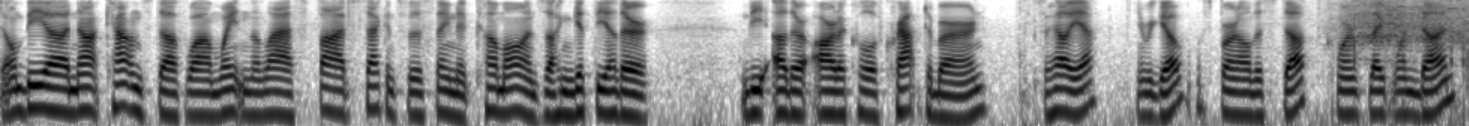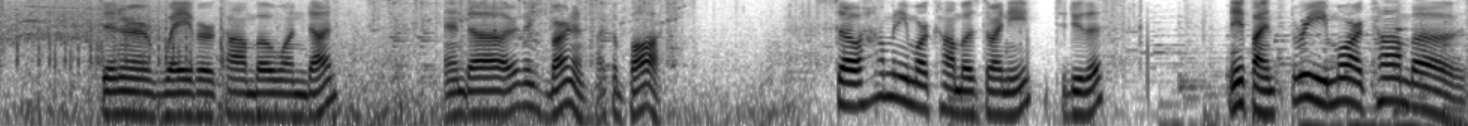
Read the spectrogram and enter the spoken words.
Don't be uh, not counting stuff while I'm waiting the last five seconds for this thing to come on so I can get the other, the other article of crap to burn. So hell yeah, here we go. Let's burn all this stuff. Cornflake one done. Dinner waiver combo one done. And uh, everything's burning like a boss. So how many more combos do I need to do this? I need to find three more combos.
